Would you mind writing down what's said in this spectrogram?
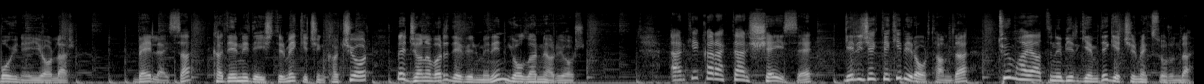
boyun eğiyorlar. Bella ise kaderini değiştirmek için kaçıyor ve canavarı devirmenin yollarını arıyor. Erkek karakter Shay ise gelecekteki bir ortamda tüm hayatını bir gemide geçirmek zorunda.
